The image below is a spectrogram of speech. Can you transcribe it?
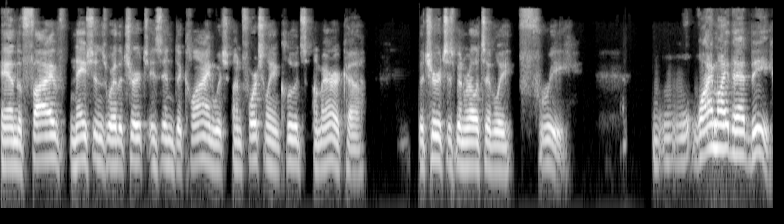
And the five nations where the church is in decline, which unfortunately includes America, the church has been relatively free. Why might that be?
